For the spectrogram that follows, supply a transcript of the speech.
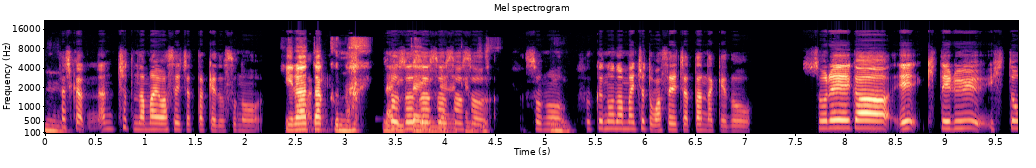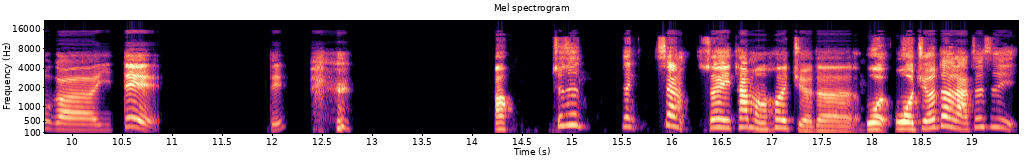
うん、確か、ちょっと名前忘れちゃったけど、その、平たくない。そうそうそうそうそう。その服の名前ちょっと忘れちゃったんだけど、それが、え、着てる人がいて、で？あ、就是那像，所以他们会觉得，我我觉得啦，这是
